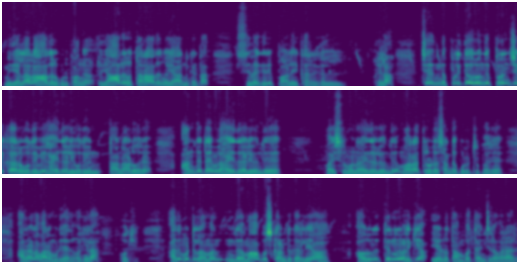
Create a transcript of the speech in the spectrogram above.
மீதி எல்லாரும் ஆதரவு கொடுப்பாங்க. அது ஆதரவு தராதவங்க யாருன்னு கேட்டால் சிவகிரி பாளையக்காரர்கள். ஓகேங்களா? சரி இந்த புலித்தேவர் வந்து பிரெஞ்சுக்கார உதவி ஹைதர் அலி உதவி தான் நாடுவார். அந்த டைமில் ஹைதர் அலி வந்து மைசூர் மன்னர் ஹைதர் அலி வந்து மராத்தியரோட சண்டை போட்டுட்ருப்பாரு. அதனால் வர முடியாது. ஓகேங்களா? ஓகே. அது மட்டும் இல்லாமல் இந்த மாபூஸ் கான் இருக்கார் இல்லையா? அவர் வந்து திருநெல்வேலிக்கு எழுநூற்றி ஐம்பத்தஞ்சில் வராரு.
